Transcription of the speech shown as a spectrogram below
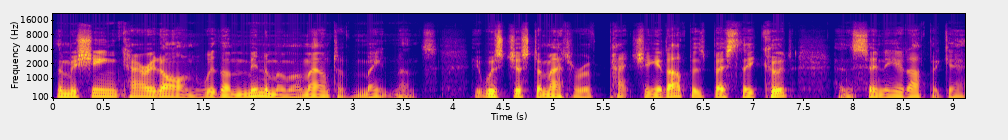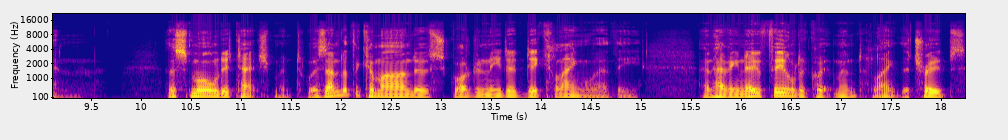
the machine carried on with a minimum amount of maintenance, it was just a matter of patching it up as best they could and sending it up again. The small detachment was under the command of Squadron Leader Dick Langworthy, and having no field equipment like the troops,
